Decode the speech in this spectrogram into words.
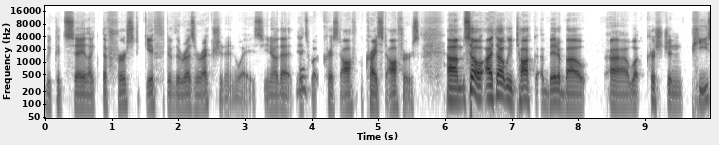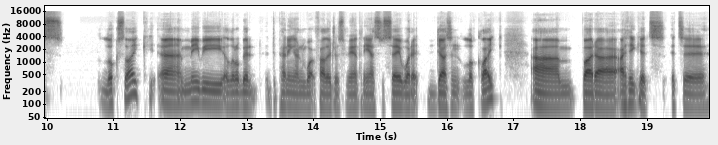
we could say like the first gift of the resurrection in ways you know that yeah. it's what christ off christ offers. Um so i thought we'd talk a bit about uh what christian peace looks like uh maybe a little bit depending on what father joseph anthony has to say what it doesn't look like. Um but uh i think it's it's a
